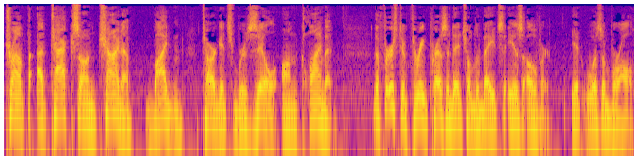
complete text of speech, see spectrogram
Trump attacks on China. Biden targets Brazil on climate. The first of three presidential debates is over. It was a brawl.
